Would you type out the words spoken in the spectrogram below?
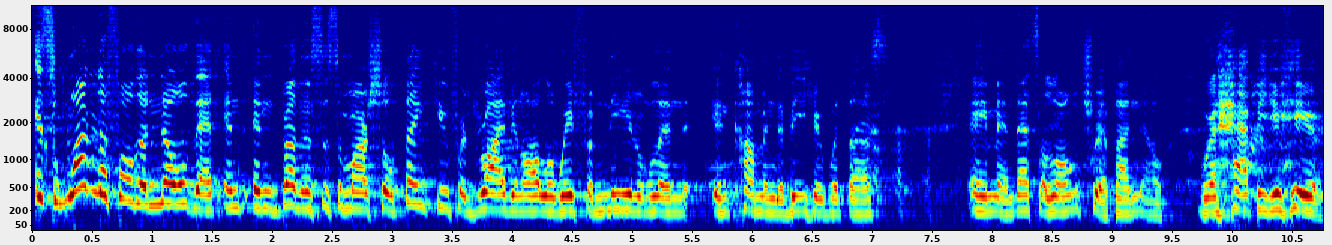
It's wonderful to know that, and, and, Brother and Sister Marshall, thank you for driving all the way from Nederland, and coming to be here with us. Amen. That's a long trip, I know. We're happy you're here.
